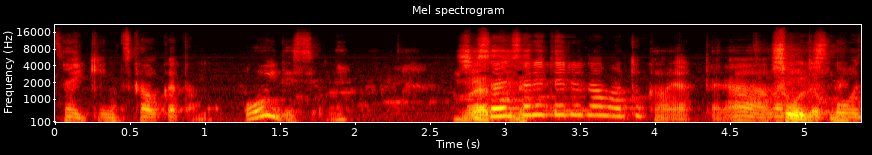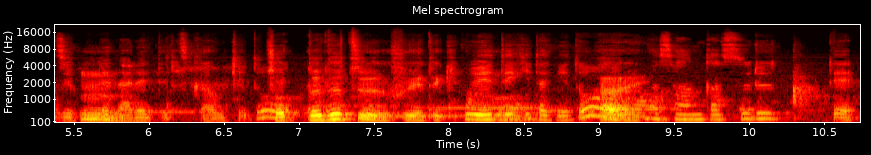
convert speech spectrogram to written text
最近使う方も多いですよね。主まあ催されてる側とかやったら割とそうですね。こう自分で慣れて使うけど、ちょっとずつ増えてきて増えてきたけど、はい。まあ、参加するって。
